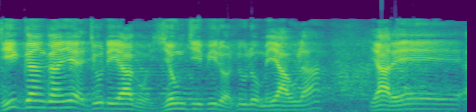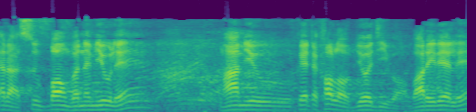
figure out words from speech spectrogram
ဒီကံကံရဲ့အကျိုးတရားကိုယုံကြည်ပြီးတော့လှူလို့မရဘူးလားရတယ်အဲ့ဒါစုပေါင်းဘယ်နှမျိုးလဲ၅မျိုးကဲတစ်ခေါက်တော့ပြောကြည့်ပါဦးဘာတွေတဲ့လဲ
